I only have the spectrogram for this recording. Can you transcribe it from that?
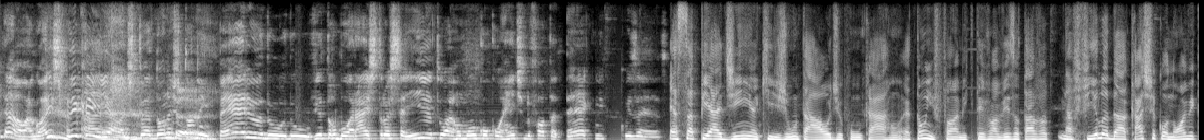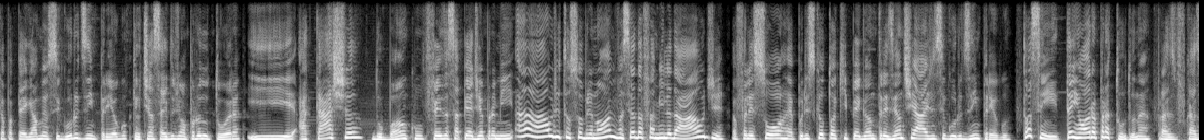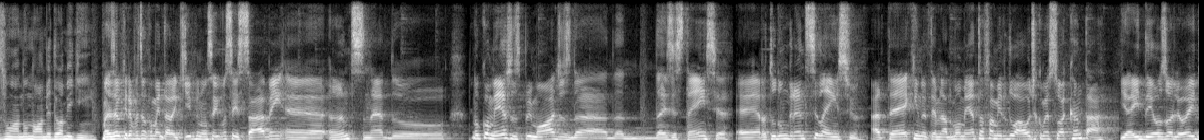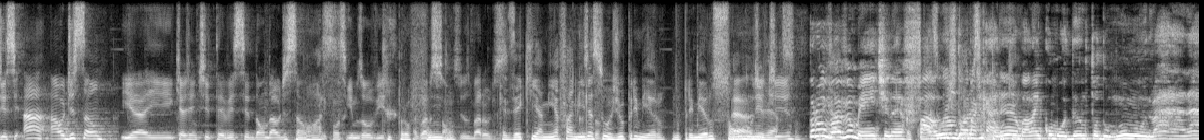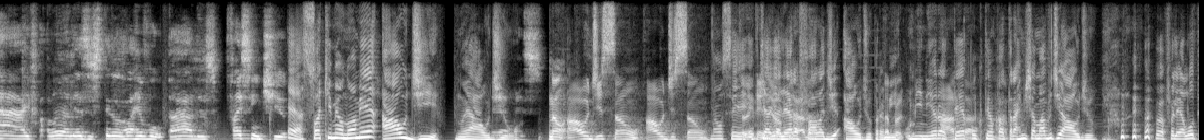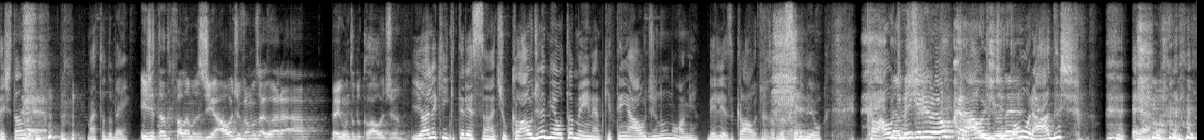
Não, agora explica aí, Ah, é. Tu é dono de todo o império, do, do Vitor Moraes trouxe aí, tu arrumou um concorrente do Falta Técnica, coisa é essa. Essa piadinha que junta áudio com o carro é tão infame que teve uma vez eu tava na fila da Caixa Econômica pra pegar meu seguro-desemprego, que eu tinha saído de uma produtora, e a caixa do banco fez essa piadinha pra mim. Ah, Audi é teu sobrenome? Você é da família da Audi? Eu falei, sou, é por isso que eu tô aqui pegando 300 reais de seguro-desemprego. Então assim, tem hora pra tudo, né? Pra ficar zoando o nome do amiguinho. Mas eu queria fazer um comentário aqui, porque não sei se vocês sabem, é, antes, né, do... No começo, dos primórdios da, da, da existência, é, era tudo um grande silêncio. Até que, em determinado momento, a família do áudio começou a cantar. E aí Deus olhou e disse, ah, audição. E aí que a gente teve esse dom da audição. Nossa, e conseguimos ouvir que profundo. agora os sons e os barulhos. Quer dizer que a minha família Gostou? surgiu primeiro, no primeiro som É, no a gente- universo. Provavelmente, né? uma falando pra caramba, lá incomodando todo mundo, ah, e falando, e as estrelas lá revoltadas. Faz sentido. É, só que meu nome é Audi, não é É, áudio. mas- Não, audição, audição. Não sei, Você é porque a galera fala de áudio pra Dá mim. pra- O mineiro Ah, até tá. pouco tempo Ah. atrás me chamava de áudio. Eu falei, alô, testando? Mas tudo bem. E de tanto que falamos de áudio, vamos agora à pergunta do Cláudio. E olha que interessante, o Cláudio é meu também, né? Porque tem áudio no nome. Beleza, Cláudio, você é meu. Cláudio, Ainda bem que ele não é o Cláudio, de né? Dourados. É.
